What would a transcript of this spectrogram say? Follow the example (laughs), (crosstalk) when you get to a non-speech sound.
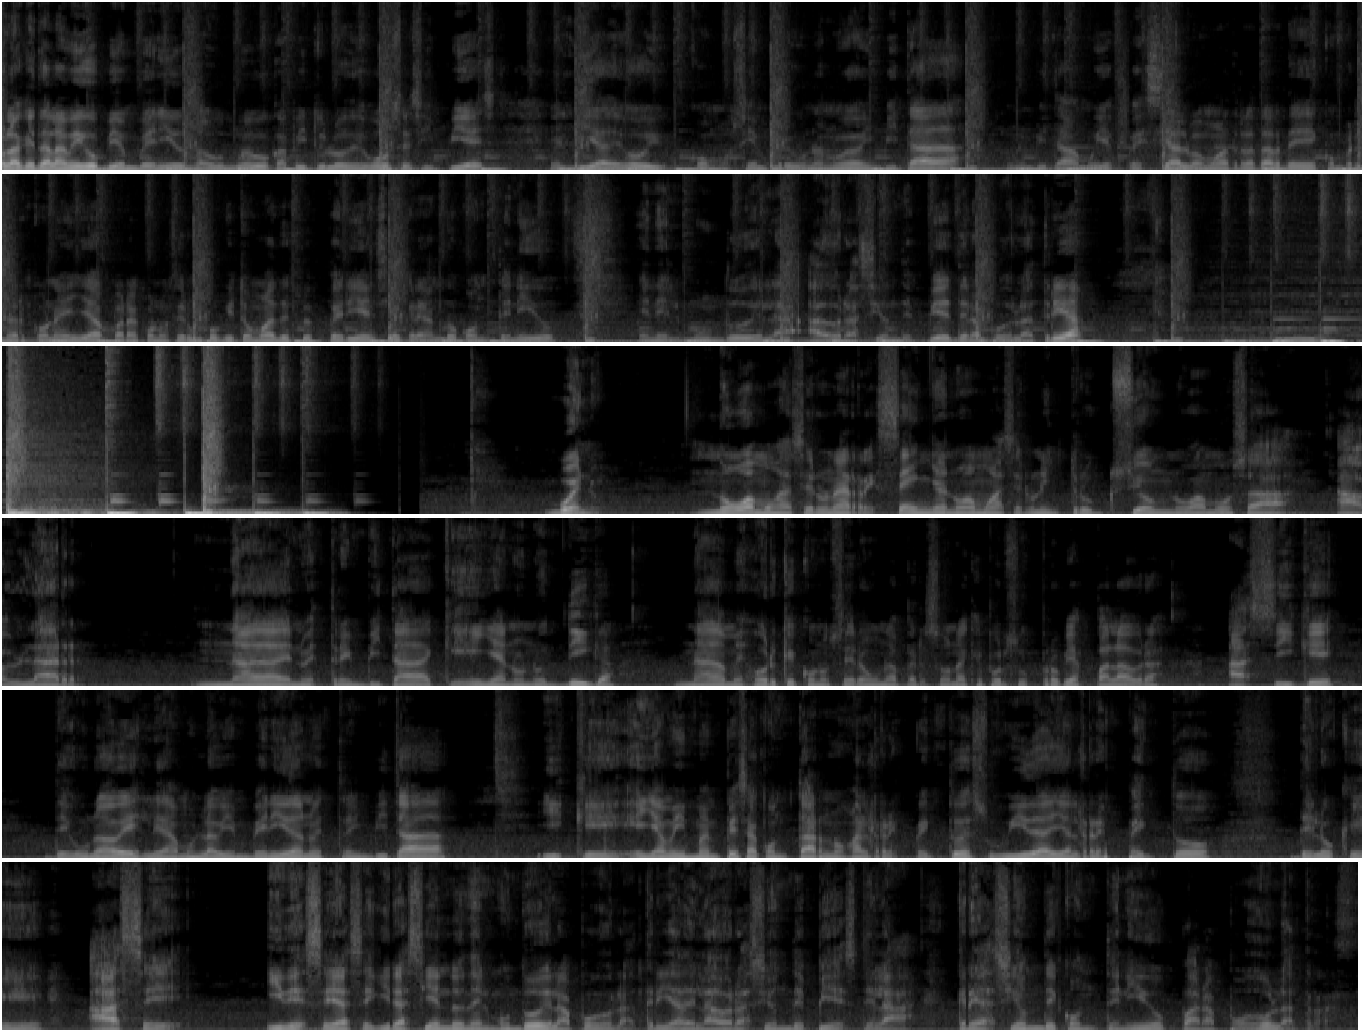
Hola, ¿qué tal amigos? Bienvenidos a un nuevo capítulo de Voces y Pies. El día de hoy, como siempre, una nueva invitada, una invitada muy especial. Vamos a tratar de conversar con ella para conocer un poquito más de su experiencia creando contenido en el mundo de la adoración de pies, de la podolatría. Bueno, no vamos a hacer una reseña, no vamos a hacer una introducción, no vamos a, a hablar nada de nuestra invitada que ella no nos diga. Nada mejor que conocer a una persona que por sus propias palabras. Así que de una vez le damos la bienvenida a nuestra invitada y que ella misma empiece a contarnos al respecto de su vida y al respecto de lo que hace y desea seguir haciendo en el mundo de la podolatría, de la adoración de pies, de la creación de contenido para podólatras.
